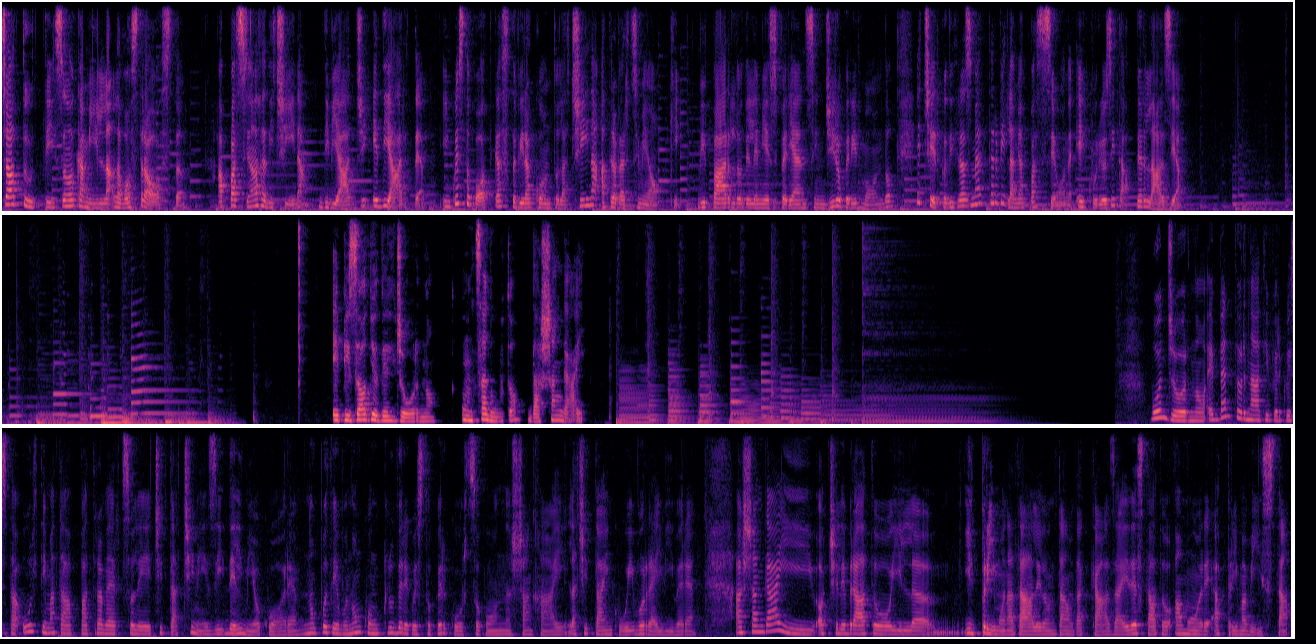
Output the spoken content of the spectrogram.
Ciao a tutti, sono Camilla, la vostra host, appassionata di Cina, di viaggi e di arte. In questo podcast vi racconto la Cina attraverso i miei occhi, vi parlo delle mie esperienze in giro per il mondo e cerco di trasmettervi la mia passione e curiosità per l'Asia. Episodio del giorno. Un saluto da Shanghai. Buongiorno e bentornati per questa ultima tappa attraverso le città cinesi del mio cuore. Non potevo non concludere questo percorso con Shanghai, la città in cui vorrei vivere. A Shanghai ho celebrato il, il primo Natale lontano da casa ed è stato amore a prima vista.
